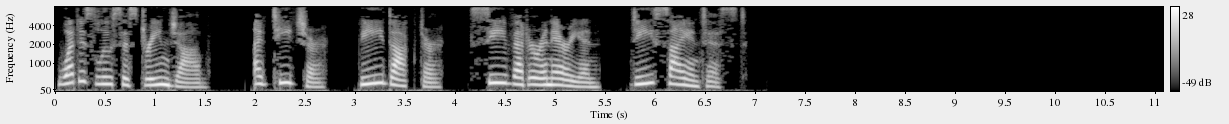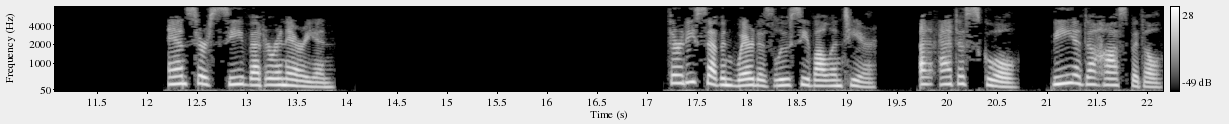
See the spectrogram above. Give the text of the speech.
What is Lucy's dream job? A teacher. B. Doctor. C. Veterinarian. D. Scientist. Answer C. Veterinarian. 37 Where does Lucy volunteer? A. At a school. B. At a hospital.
